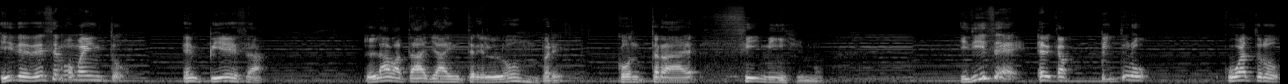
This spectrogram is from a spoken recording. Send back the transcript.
y desde ese momento empieza la batalla entre el hombre contra sí mismo. Y dice el capítulo 4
